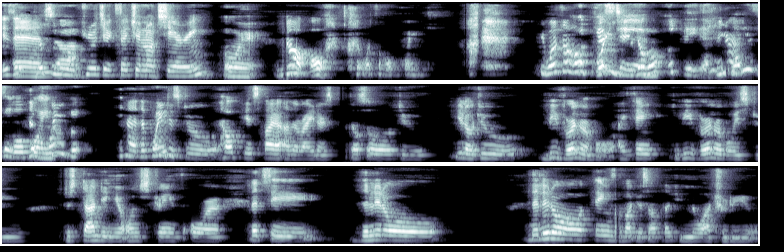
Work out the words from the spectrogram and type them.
Is it And, personal um, projects that you're not sharing or? No. Oh, what's the whole point? what's the whole point? The whole, Yeah. What is the whole the point? point, yeah, the point is to help inspire other writers, but also to, you know, to be vulnerable. I think to be vulnerable is to, to stand in your own strength or let's say the little, the little things about yourself that you know are true to you.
